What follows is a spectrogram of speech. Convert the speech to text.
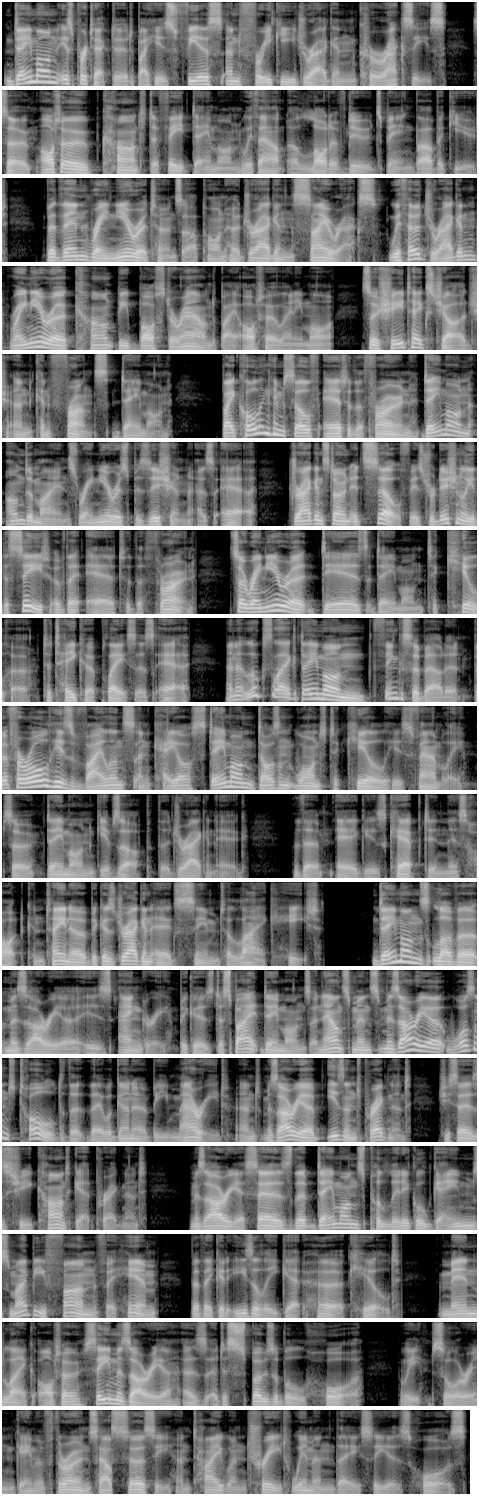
Daemon is protected by his fierce and freaky dragon Caraxes, so Otto can't defeat Daemon without a lot of dudes being barbecued. But then Rhaenyra turns up on her dragon Syrax. With her dragon, Rhaenyra can't be bossed around by Otto anymore, so she takes charge and confronts Daemon. By calling himself heir to the throne, Daemon undermines Rhaenyra's position as heir. Dragonstone itself is traditionally the seat of the heir to the throne, so Rhaenyra dares Daemon to kill her to take her place as heir, and it looks like Daemon thinks about it. But for all his violence and chaos, Daemon doesn't want to kill his family, so Daemon gives up the dragon egg. The egg is kept in this hot container because dragon eggs seem to like heat. Daemon's lover Mysaria is angry because despite Daemon's announcements, Mysaria wasn't told that they were gonna be married, and Mysaria isn't pregnant. She says she can't get pregnant. Mysaria says that Daemon's political games might be fun for him, but they could easily get her killed. Men like Otto see Mysaria as a disposable whore. We saw in Game of Thrones how Cersei and Tywin treat women they see as whores.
